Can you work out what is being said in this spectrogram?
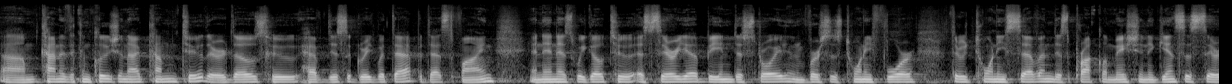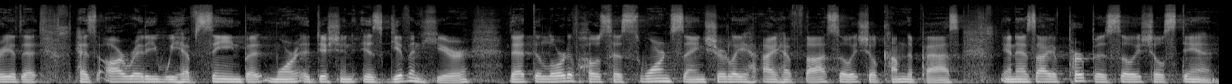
um, kind of the conclusion I've come to. There are those who have disagreed with that, but that's fine. And then as we go to Assyria being destroyed in verses 24 through 27, this proclamation against Assyria that has already, we have seen, but more addition is given here that the Lord of hosts has sworn, saying, Surely I have thought, so it shall come to pass, and as I have purposed, so it shall stand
